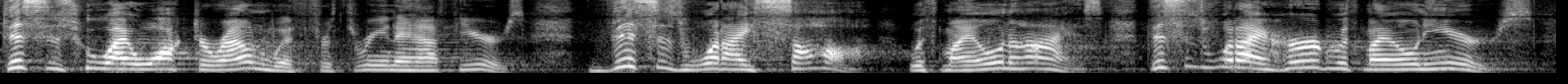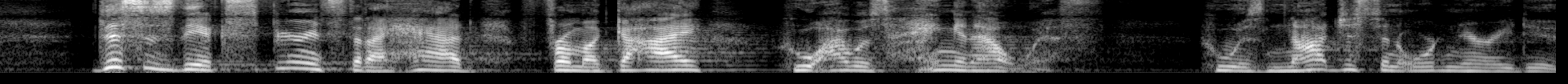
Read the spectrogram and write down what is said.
This is who I walked around with for three and a half years. This is what I saw with my own eyes. This is what I heard with my own ears. This is the experience that I had from a guy who I was hanging out with who was not just an ordinary dude.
